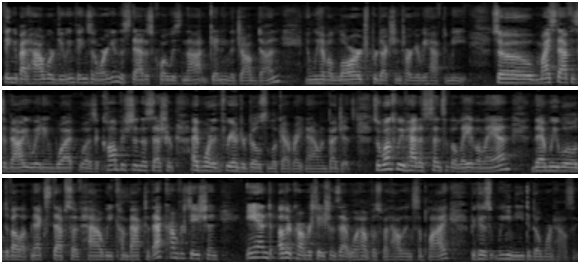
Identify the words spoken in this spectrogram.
think about how we're doing things in Oregon. The status quo is not getting the job done, and we have a large production target we have to meet. So my staff is evaluating what was accomplished in the session. I have more than 300 bills to look at right now in budgets. So once we've had a sense of the lay of the land, then we will develop next steps of how we come back to that conversation and other conversations that will help us with housing supply, because we need to build more housing.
